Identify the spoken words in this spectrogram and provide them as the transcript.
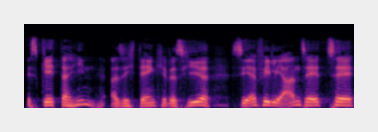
es geht dahin. Also ich denke, dass hier sehr viele Ansätze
